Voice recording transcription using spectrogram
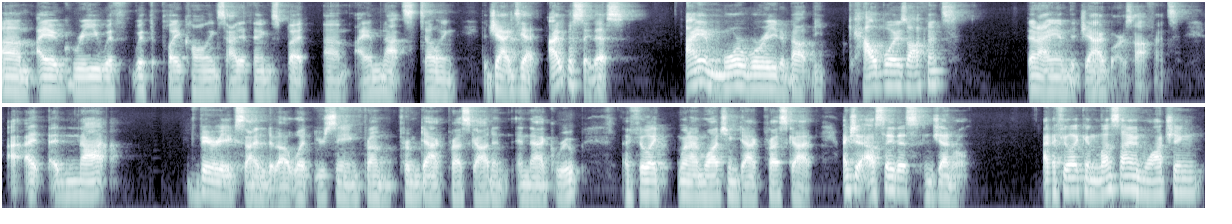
um, I agree with with the play calling side of things, but um, I am not selling the Jags yet. I will say this: I am more worried about the Cowboys offense than I am the Jaguars offense. I, am not very excited about what you're seeing from from Dak Prescott and, and that group. I feel like when I'm watching Dak Prescott, actually, I'll say this in general. I feel like unless I am watching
